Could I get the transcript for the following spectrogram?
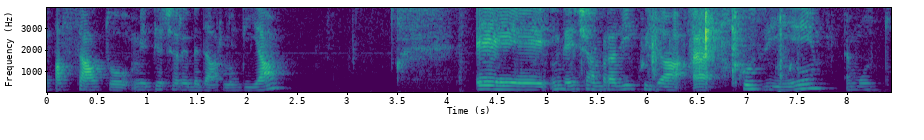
passato mi piacerebbe darlo via e invece Ambra Liquida è così, è molto,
